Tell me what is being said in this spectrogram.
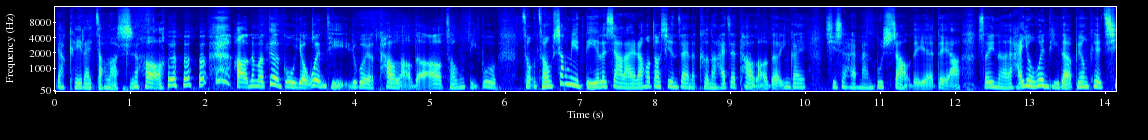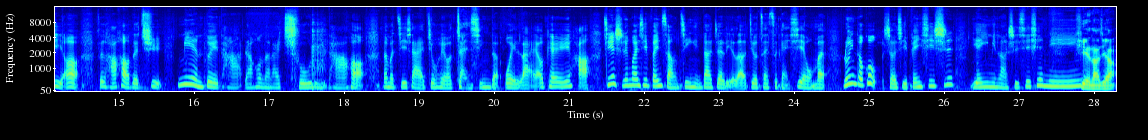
要可以来找老师哈。好，那么个股有问题，如果有套牢的哦，从底部从从上面跌了下来，然后到现在呢，可能还在套牢的，应该其实还蛮不少的耶，对啊。所以呢，还有问题的不用客气哦，这个好好的去面对它，然后呢来处理它哈。那么接下来就会有崭新的未来。OK，好，今天时间关系，分享进行到这里了，就再次感谢我们录音投顾首席分析师严一鸣老师，谢谢你，谢谢大家。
